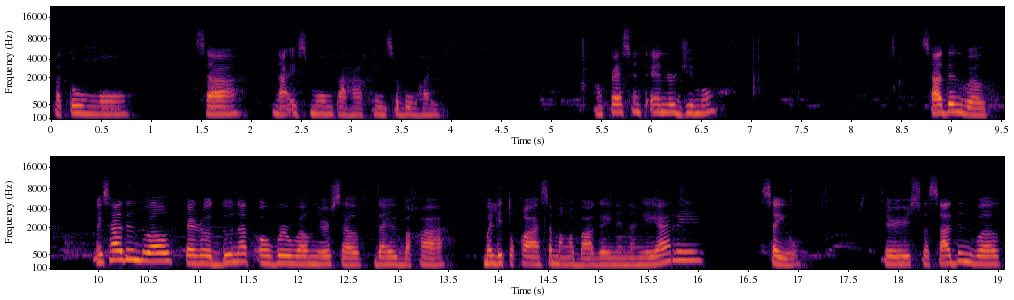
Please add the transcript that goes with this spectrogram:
patungo sa nais mong tahakin sa buhay. Ang present energy mo, sudden wealth. May sudden wealth pero do not overwhelm yourself dahil baka malito ka sa mga bagay na nangyayari sa'yo. There is a sudden wealth.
